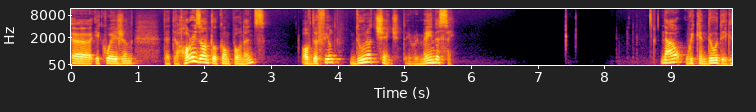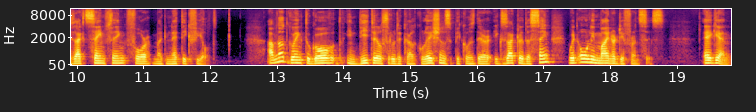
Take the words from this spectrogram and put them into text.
uh, equation that the horizontal components of the field do not change, they remain the same. Now we can do the exact same thing for magnetic field. I'm not going to go in detail through the calculations because they're exactly the same with only minor differences. Again,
